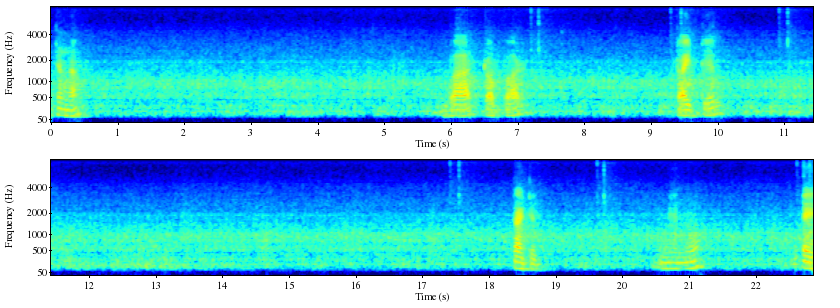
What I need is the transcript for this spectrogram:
এটার নাম বা top bar title title menu এই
